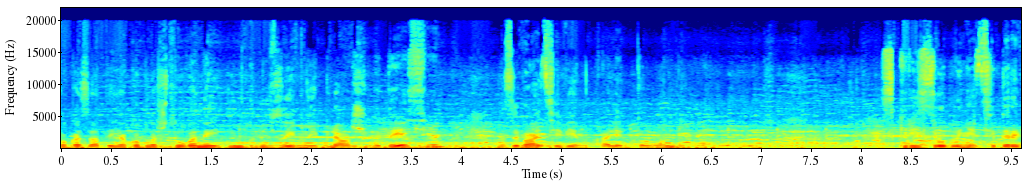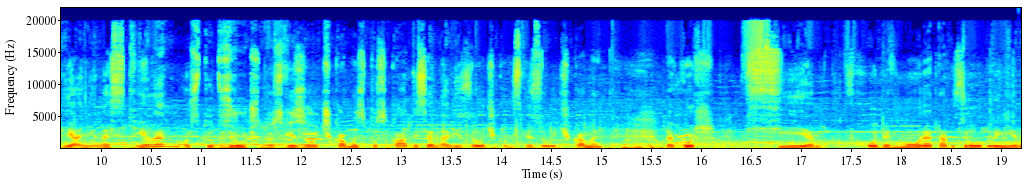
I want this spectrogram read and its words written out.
показати, як облаштований інклюзивний пляж в Одесі. Називається він Калітон. Скрізь зроблені ці дерев'яні настіли. Ось тут зручно з візочками спускатися, на візочках з візочками. Також всі входи в море так зроблені,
